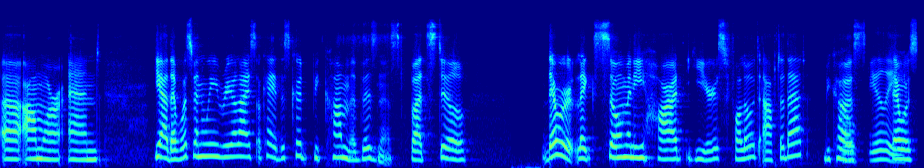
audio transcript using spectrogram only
uh, armor. And yeah, that was when we realized, okay, this could become a business, but still, there were like so many hard years followed after that because oh, really? there was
